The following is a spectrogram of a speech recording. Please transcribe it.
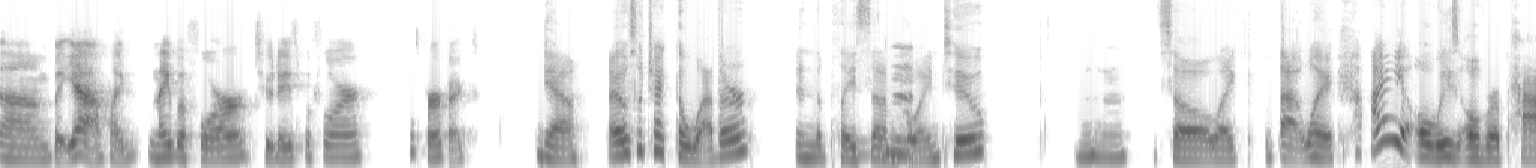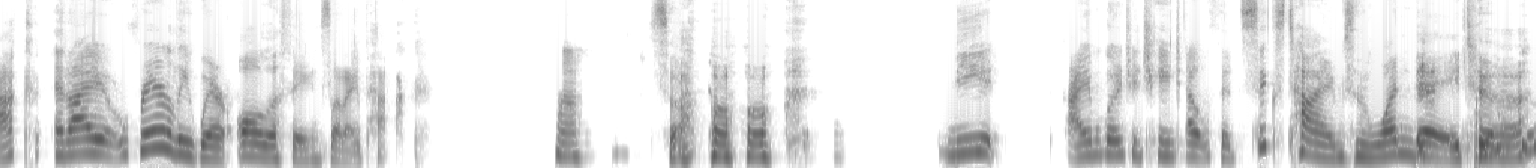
Um, but yeah, like night before, two days before, it's perfect. Yeah, I also check the weather in the place that mm-hmm. I'm going to. Mm-hmm. So like that way, I always overpack, and I rarely wear all the things that I pack. Huh. So me, I am going to change outfits six times in one day to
